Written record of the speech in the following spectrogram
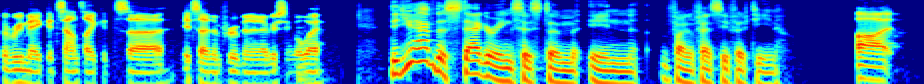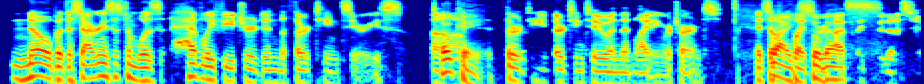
the remake, it sounds like it's uh, it's an improvement in every single way. Did you have the staggering system in Final Fantasy 15? Uh, no, but the staggering system was heavily featured in the 13 series. Um, Okay. 13, 13 2, and then Lightning Returns. It's I Right, played so through. I played through those two.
